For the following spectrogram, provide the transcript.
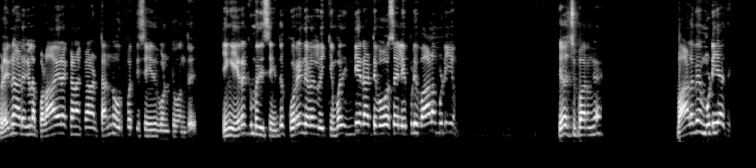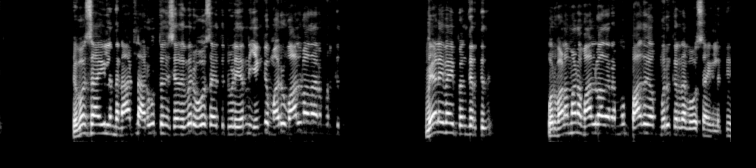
வெளிநாடுகளை பலாயிரக்கணக்கான டன் உற்பத்தி செய்து கொண்டு வந்து இங்க இறக்குமதி செய்து குறைந்த விலையில் விற்கும் போது இந்திய நாட்டு விவசாயிகள் எப்படி வாழ முடியும்? யோசிச்சு பாருங்க. வாழவே முடியாது. விவசாயிகள் இந்த நாட்டில் அறுபத்தஞ்சு சதவீதம் பேர் விவசாயத்துட்டு விளையாடுன்னு எங்க மறு வாழ்வாதாரம் இருக்குது? வேலை வாய்ப்பு எங்க இருக்குது? ஒரு வளமான வாழ்வாதாரமும் பாதுகாப்பும் இருக்கிறதா விவசாயிகளுக்கு?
